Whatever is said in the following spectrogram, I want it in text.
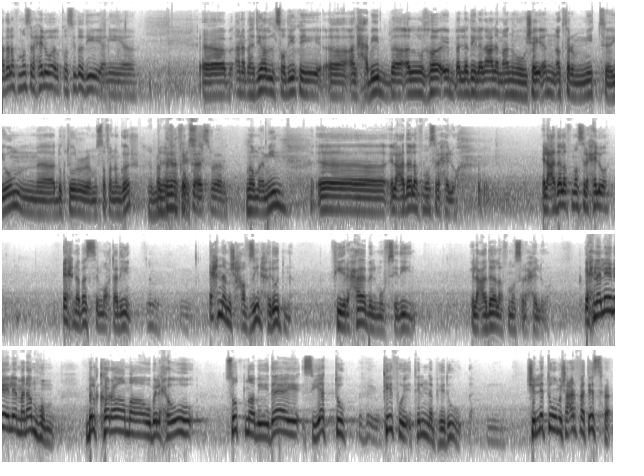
عدالة في مصر حلوة القصيدة دي يعني آه، أنا بهديها لصديقي آه، الحبيب آه، الغائب الذي لا نعلم عنه شيئا أكثر من 100 يوم الدكتور مصطفى النجار ربنا يفك اسره يا رب اللهم آمين. آه العدالة في مصر حلوة. العدالة في مصر حلوة. إحنا بس المعتدين. إحنا مش حافظين حدودنا في رحاب المفسدين. العدالة في مصر حلوة. إحنا ليه نقلق منامهم؟ بالكرامة وبالحقوق. صوتنا بيضايق سيادته كيفه يقتلنا بهدوء. شلته مش عارفة تسرق.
